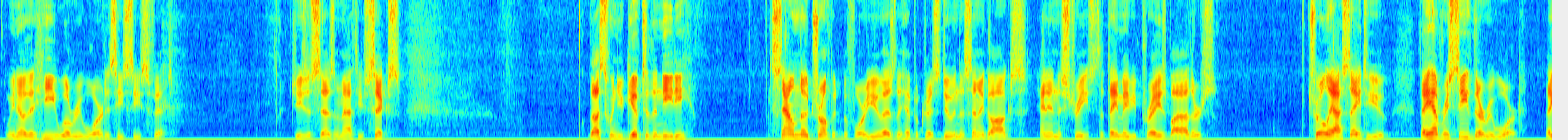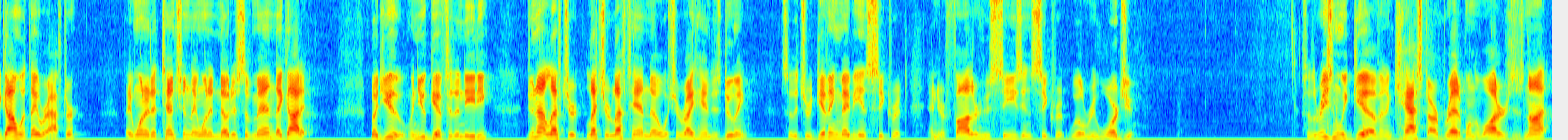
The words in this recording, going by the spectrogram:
We know that He will reward as He sees fit. Jesus says in Matthew 6 Thus, when you give to the needy, sound no trumpet before you, as the hypocrites do in the synagogues and in the streets, that they may be praised by others. Truly, I say to you, they have received their reward. They got what they were after. They wanted attention, they wanted notice of men, they got it. But you, when you give to the needy, do not let your, let your left hand know what your right hand is doing, so that your giving may be in secret, and your Father who sees in secret will reward you. So the reason we give and cast our bread upon the waters is not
